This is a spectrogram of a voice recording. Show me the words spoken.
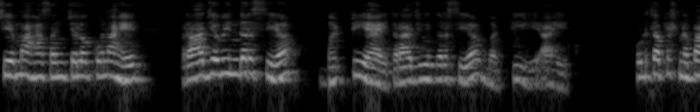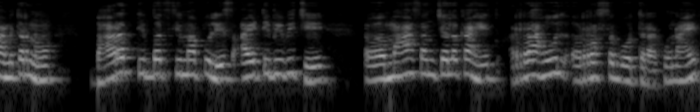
चे महासंचालक कोण आहेत? राजविंदर सिंह भट्टी आहेत. राजविंदर सिंह भट्टी हे आहेत. पुढचा प्रश्न पहा मित्रांनो. भारत तिब्बत सीमा पोलीस आय टी बी चे महासंचालक आहेत राहुल रसगोत्रा. कोण आहेत?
